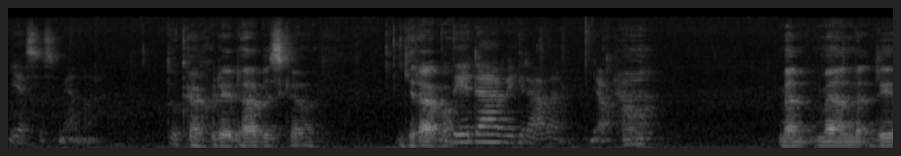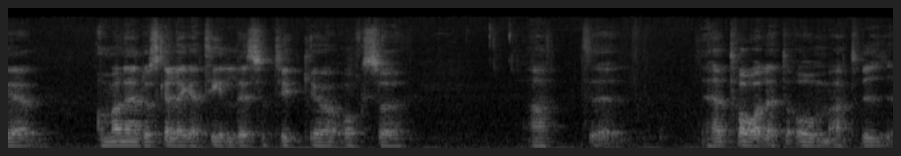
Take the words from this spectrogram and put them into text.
Jesus menar. Då kanske det är där vi ska gräva. Det är där vi gräver. Ja. Men, men det, om man ändå ska lägga till det så tycker jag också att eh, det här talet om att vi,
